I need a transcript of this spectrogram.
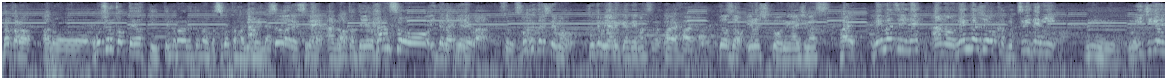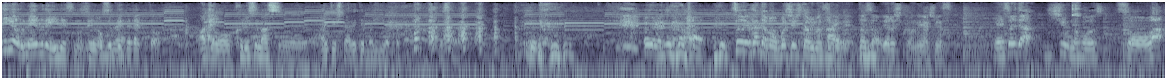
だからあの面白かったよって言ってもらえるとなんかすごく励みになってそうですね。あのまた出よう感想をいただければ、そうですね。僕としてもとてもやる気が出ますので、はいはいはい。どうぞよろしくお願いします。はい。年末にねあの年賀状を書くついでにうん。もう1行2行のメールでいいですのでね。送っていただくと。あと、はい。クリスマス相手してあげてもいいよとか。ですね わかりました、ははい。い、そういう方も募集しておりますので、はい。どうぞよろしくお願いします、えーそれでは次週の放送は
